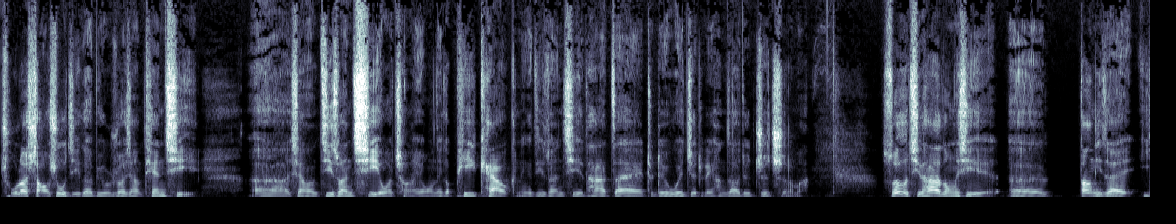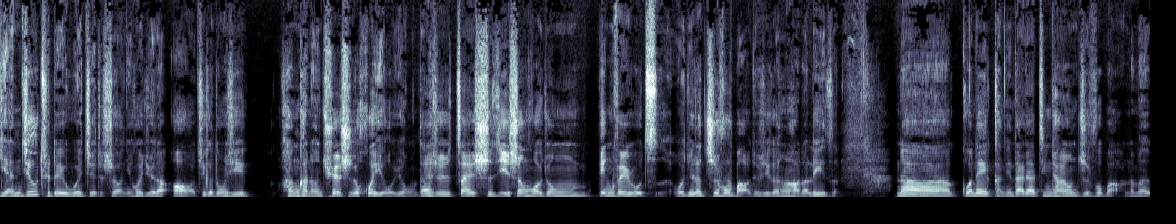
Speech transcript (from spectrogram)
除了少数几个，比如说像天气。呃，像计算器我常用那个 Pcalc 那个计算器，它在 Today Widget 里很早就支持了嘛。所有其他的东西，呃，当你在研究 Today Widget 的时候，你会觉得哦，这个东西很可能确实会有用，但是在实际生活中并非如此。我觉得支付宝就是一个很好的例子。那国内肯定大家经常用支付宝，那么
